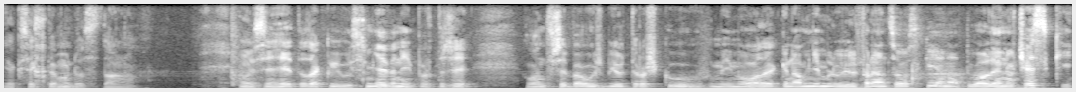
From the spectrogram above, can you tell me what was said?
jak se k tomu dostal. No, myslím, že je to takový úsměvný, protože On třeba už byl trošku mimo, tak na mě mluvil francouzsky a na tu Alenu česky.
